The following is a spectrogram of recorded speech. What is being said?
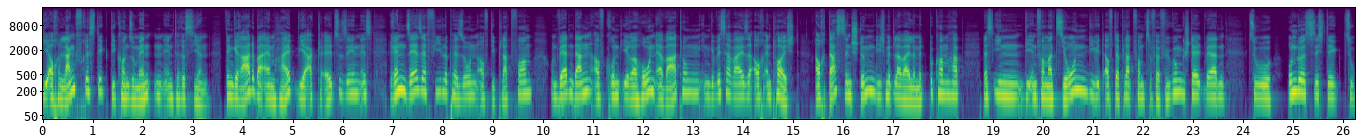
die auch langfristig die Konsumenten interessieren. Denn gerade bei einem Hype, wie er aktuell zu sehen ist, rennen sehr, sehr viele Personen auf die Plattform und werden dann aufgrund ihrer hohen Erwartungen in gewisser Weise auch enttäuscht. Auch das sind Stimmen, die ich mittlerweile mitbekommen habe, dass ihnen die Informationen, die auf der Plattform zur Verfügung gestellt werden, zu undurchsichtig, zu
